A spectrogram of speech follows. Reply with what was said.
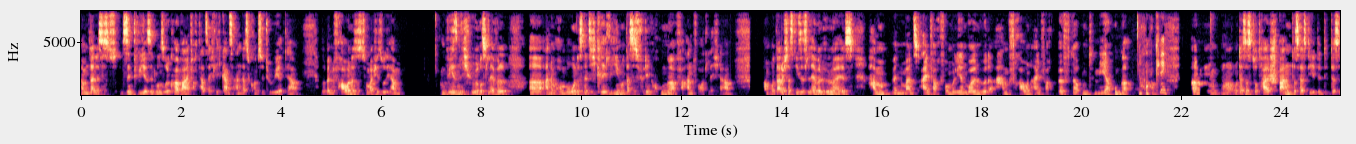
ähm, dann ist es, sind wir, sind unsere Körper einfach tatsächlich ganz anders konstituiert, ja. Also bei den Frauen ist es zum Beispiel so, die haben ein wesentlich höheres Level äh, an einem Hormon, das nennt sich Grelin und das ist für den Hunger verantwortlich, ja. Ähm, und dadurch, dass dieses Level höher ist, haben, wenn man es einfach formulieren wollen würde, haben Frauen einfach öfter und mehr Hunger. Okay. Ähm, äh, und das ist total spannend. Das heißt, die, das,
